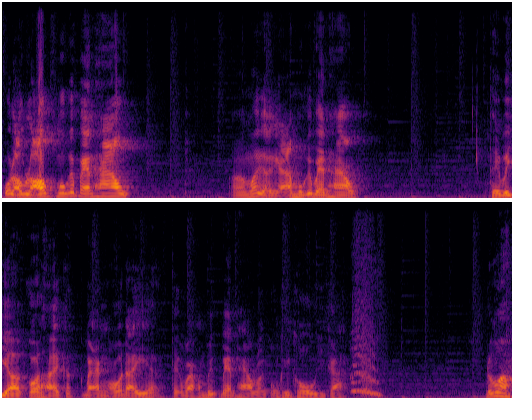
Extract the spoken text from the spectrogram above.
Ủa lộn lộn mua cái penthouse. À, mới gạ gạ mua cái penthouse. Thì bây giờ có thể các bạn ngồi ở đây á thì các bạn không biết penthouse là con khỉ khô gì cả. Đúng không?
